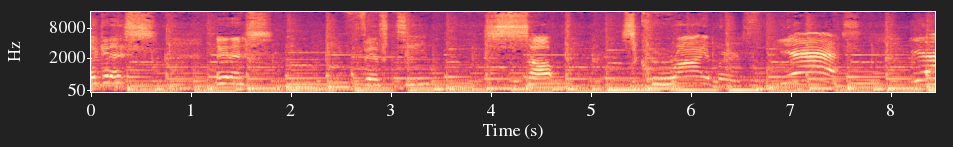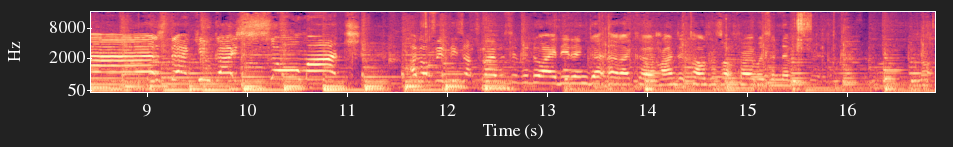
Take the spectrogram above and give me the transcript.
look at this, look at this, 50 subscribers. Yes, yes, thank you guys so much. I got 50 subscribers, even though I didn't get uh, like a hundred thousand subscribers and never, not,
